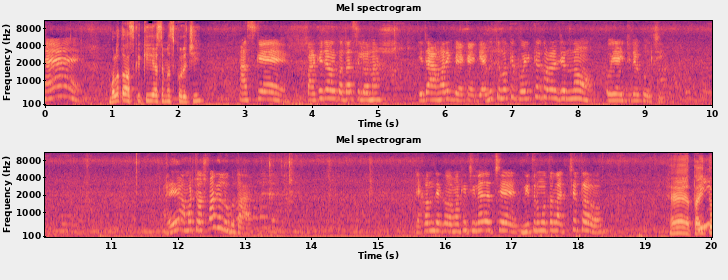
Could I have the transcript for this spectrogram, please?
হ্যাঁ। বলো তো আজকে কি এস এম এস করেছি? আজকে পার্কে যাওয়ার কথা ছিল না। এটা আমারই ফেক আইডি আমি তোমাকে পরীক্ষা করার জন্য ওই আইডিটা খুলছি। আরে আমার চশমা গেল কোথায়? এখন দেখো আমাকে চিনা যাচ্ছে নিতুর মতো লাগছে তো। হ্যাঁ তাই তো।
